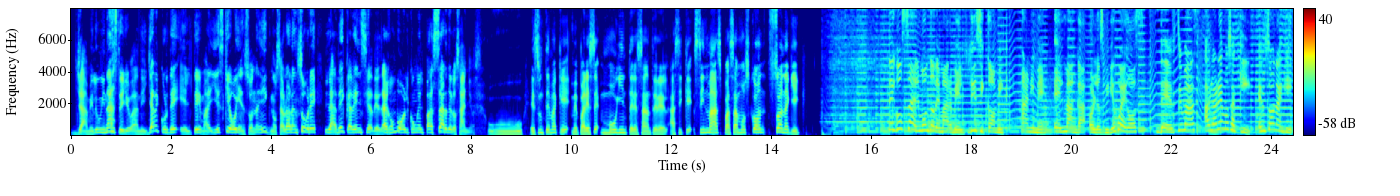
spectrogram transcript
Ya me iluminaste, Giovanni. Ya recordé el tema y es que hoy en Zona Geek nos hablarán sobre la decadencia de Dragon Ball con el pasar de los años. Uh, es un tema que me parece muy interesante, así que sin más pasamos con Zona Geek. ¿Te gusta el mundo de Marvel, DC Comic, anime, el manga o los videojuegos? De esto y más hablaremos aquí en Zona Geek.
